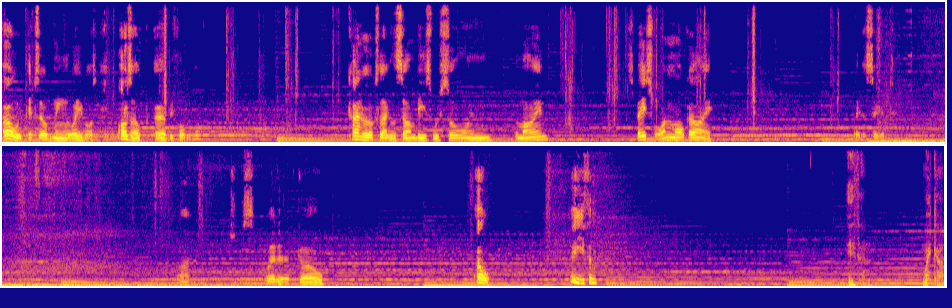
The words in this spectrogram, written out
oh, it's opening the us. Also, uh, before we go, kind of looks like the zombies we saw in the mine. Space for one more guy. Wait a second. Where did it go? Oh! Hey, Ethan. Ethan, wake up.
